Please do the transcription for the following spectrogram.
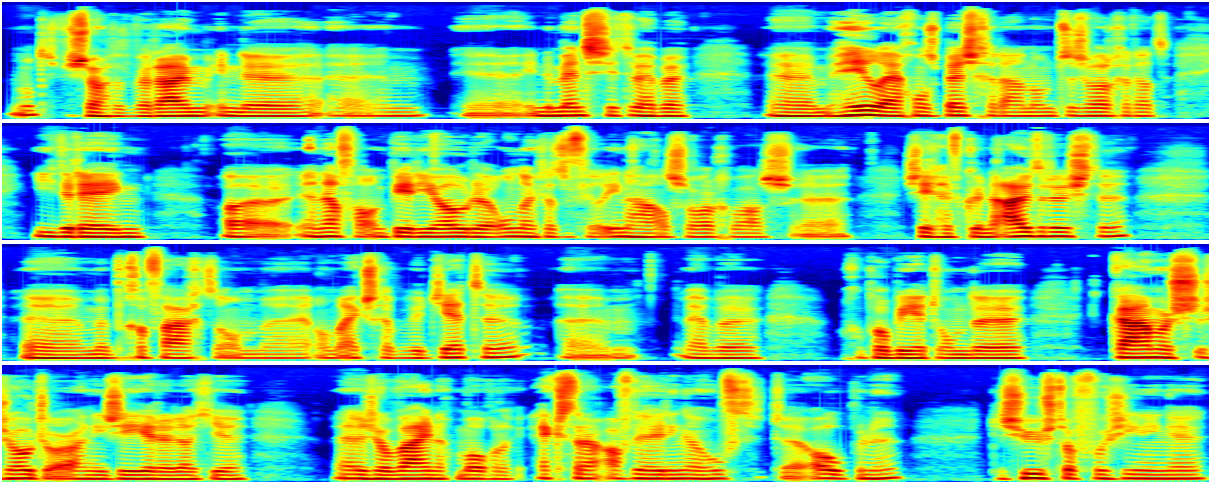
Want we zorgen dat we ruim in de, ehm, eh, in de mensen zitten. We hebben ehm, heel erg ons best gedaan om te zorgen dat iedereen eh, in elk geval een periode, ondanks dat er veel inhaalzorg was, eh, zich heeft kunnen uitrusten. Eh, we hebben gevraagd om, eh, om extra budgetten. Ehm, we hebben geprobeerd om de kamers zo te organiseren dat je zo weinig mogelijk extra afdelingen hoeft te openen. De zuurstofvoorzieningen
